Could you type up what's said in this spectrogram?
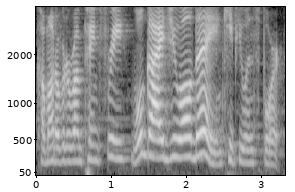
Come on over to Run Pain Free. We'll guide you all day and keep you in sport.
